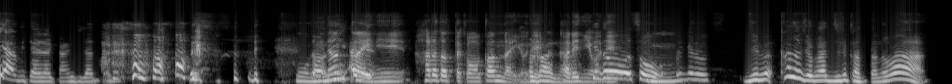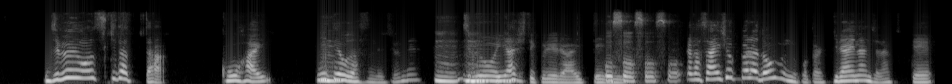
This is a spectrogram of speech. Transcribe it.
けや、みたいな感じだった。もう何回ね、腹立ったかわかんないよね彼にはね。けど、そう。んだけど、自分、彼女がずるかったのは、自分を好きだった後輩に手を出すんですよね。うん自分を癒してくれる相手に。そうそうそうそだから最初からドンフンのことが嫌いなんじゃなくて、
